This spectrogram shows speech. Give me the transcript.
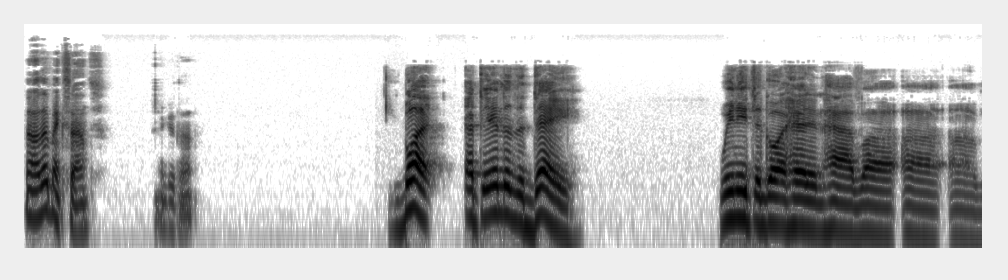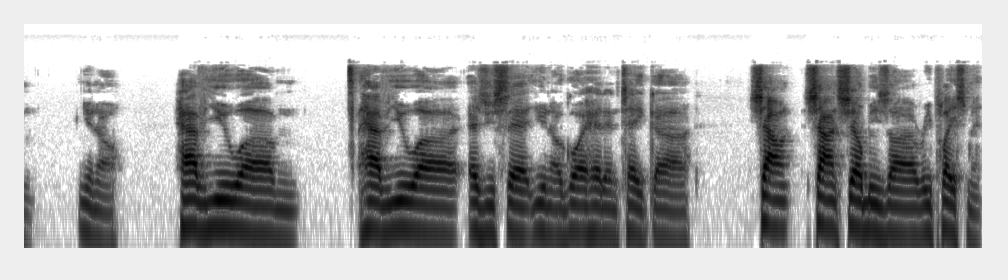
No, that makes sense. I get that. But at the end of the day, we need to go ahead and have uh, uh um you know have you um have you uh as you said you know go ahead and take uh Sean Sean Shelby's uh replacement.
